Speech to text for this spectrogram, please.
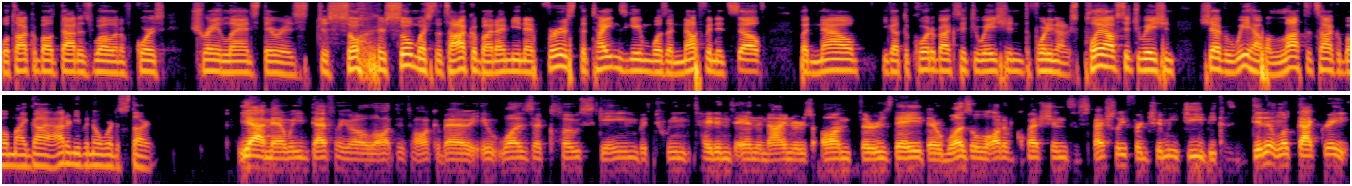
We'll talk about that as well. And of course, Trey Lance, there is just so there's so much to talk about. I mean, at first the Titans game was enough in itself, but now you got the quarterback situation, the 49ers playoff situation. Chevy, we have a lot to talk about, my guy. I don't even know where to start. Yeah, man, we definitely got a lot to talk about. It was a close game between the Titans and the Niners on Thursday. There was a lot of questions, especially for Jimmy G, because he didn't look that great.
